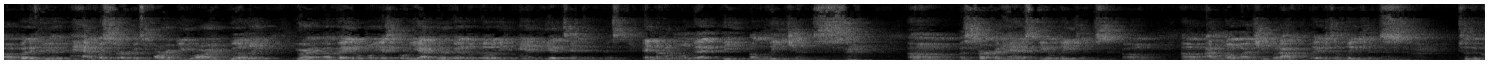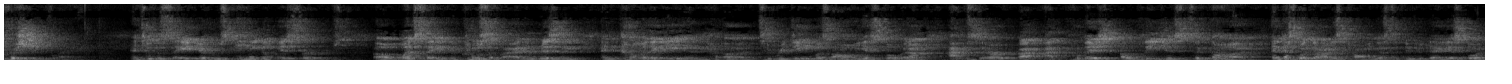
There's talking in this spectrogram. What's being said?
uh, but if you have a servant's heart, you are willing you are available, yes, Lord. you have the availability and the attentiveness. And not only that, the allegiance. Uh, a servant has the allegiance. Uh, uh, I don't know about you, but I pledge allegiance to the Christian flag, and to the Savior whose kingdom it serves. Uh, one Savior, crucified and risen, and coming again uh, to redeem us all. Yes, Lord. I, I serve, I, I pledge allegiance to God. And that's what God is calling us to do today. Yes, Lord.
